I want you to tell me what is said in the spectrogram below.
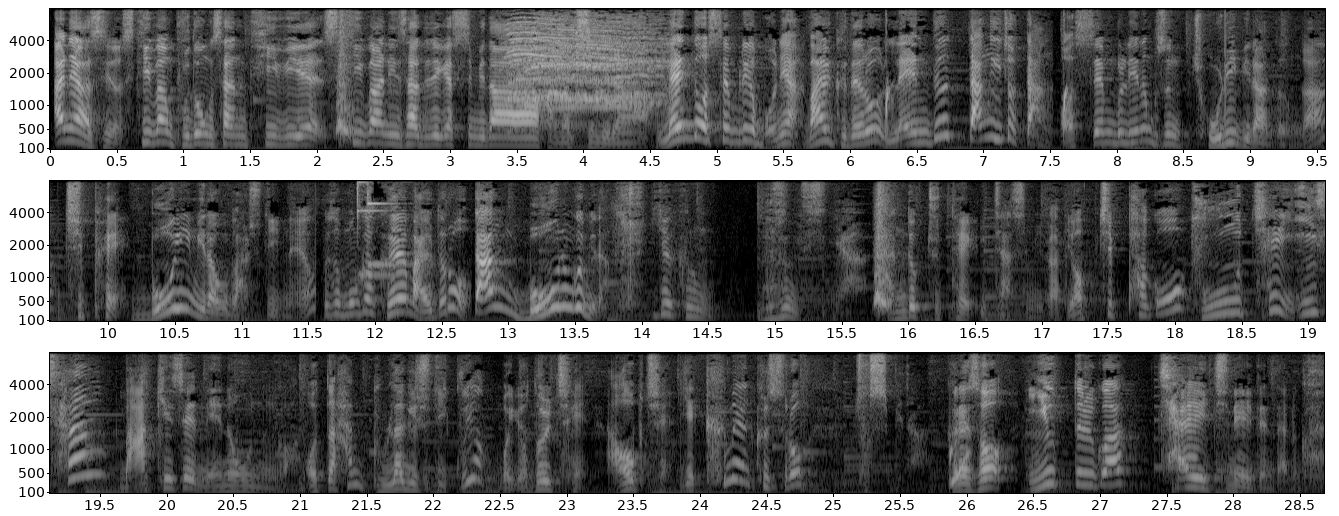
안녕하세요. 스티반 부동산 TV의 스티반 인사드리겠습니다. 반갑습니다. Land assembly가 뭐냐? 말 그대로 land 땅이죠, 땅. Assembly는 무슨 조립이라든가 집회, 모임이라고도 할 수도 있네요. 그래서 뭔가 그야 말대로 땅 모으는 겁니다. 이게 그럼 무슨 뜻이냐? 단독주택 있지 않습니까? 옆집하고 두 채 이상 마켓에 내놓는 거. 어떤 한 블락일 수도 있고요. 뭐 여덟 채, 아홉 채. 이게 크면 클수록 좋습니다. 그래서 이웃들과 잘 지내야 된다는 거예요.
